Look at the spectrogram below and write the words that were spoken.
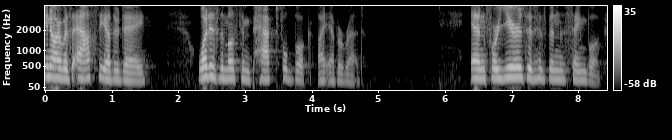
You know, I was asked the other day, what is the most impactful book I ever read? And for years, it has been the same book.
